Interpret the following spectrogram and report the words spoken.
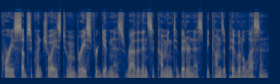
Corrie's subsequent choice to embrace forgiveness rather than succumbing to bitterness becomes a pivotal lesson.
